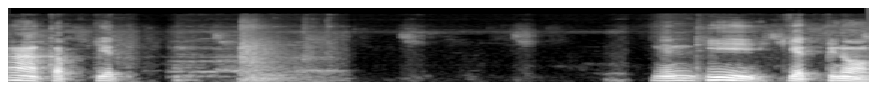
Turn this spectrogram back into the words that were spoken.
ห้ากับเจ็ดเน้นที่เจ็ดพี่น้อง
